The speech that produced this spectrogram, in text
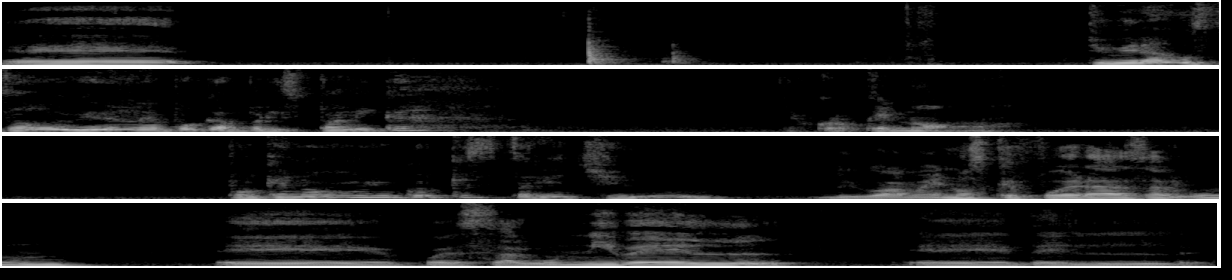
Eh, ¿Te hubiera gustado vivir en la época prehispánica? Yo creo que no. ¿Por qué no? Yo creo que estaría chido. digo, a menos que fueras algún, eh, pues algún nivel eh, del,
